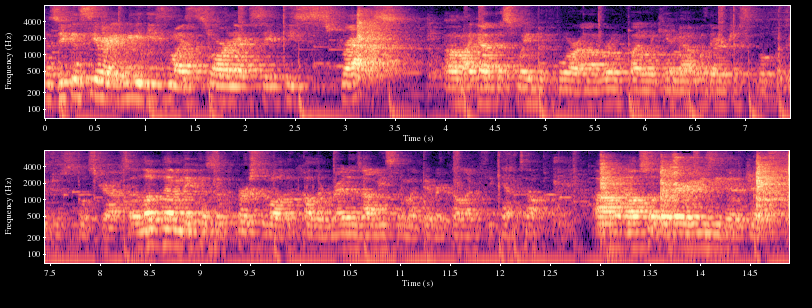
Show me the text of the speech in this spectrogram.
As you can see right here, these are my Sorinex safety straps. Um, I got this way before uh, Rogue finally came out with their adjustable, quick adjustable straps. I love them because of, first of all, the color. Red is obviously my favorite color, if you can't tell. Um, and also they're very easy to adjust.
